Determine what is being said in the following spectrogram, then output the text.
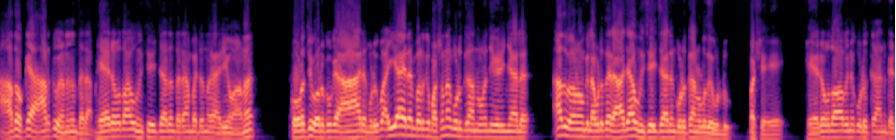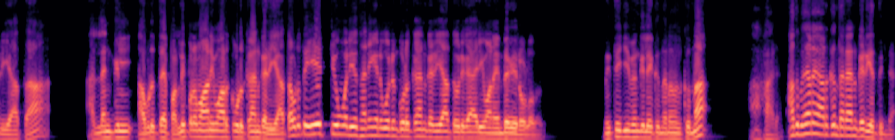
അതൊക്കെ ആർക്ക് വേണമെങ്കിലും തരാം. ഹേരോതാവ് നിശ്ചയിച്ചാലും തരാൻ പറ്റുന്ന കാര്യമാണ്. കുറച്ച് പേർക്കൊക്കെ ആരും കൊടുക്കും. അയ്യായിരം പേർക്ക് ഭക്ഷണം കൊടുക്കുക എന്ന് പറഞ്ഞു കഴിഞ്ഞാൽ അത് വേണമെങ്കിൽ അവിടുത്തെ രാജാവ് നിശ്ചയിച്ചാലും കൊടുക്കാനുള്ളതേ ഉള്ളൂ. പക്ഷേ ഹേരോതാവിന് കൊടുക്കാൻ കഴിയാത്ത അല്ലെങ്കിൽ അവിടുത്തെ പള്ളിപ്രമാണിമാർക്ക് കൊടുക്കാൻ കഴിയാത്ത അവിടുത്തെ ഏറ്റവും വലിയ ധനികന് പോലും കൊടുക്കാൻ കഴിയാത്ത ഒരു കാര്യമാണ് എന്റെ കയ്യിലുള്ളത്. നിത്യജീവങ്കിലേക്ക് നിലനിൽക്കുന്ന ആഹാരം. അത് വേറെ ആർക്കും തരാൻ കഴിയത്തില്ല.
